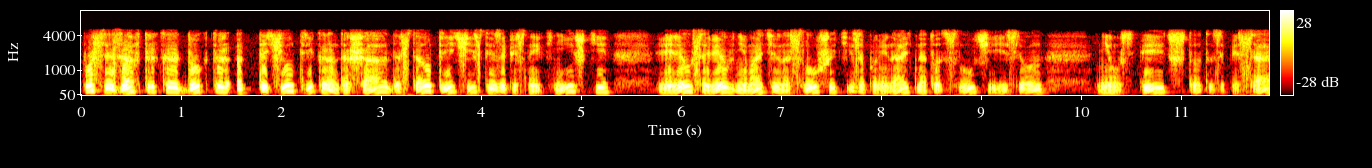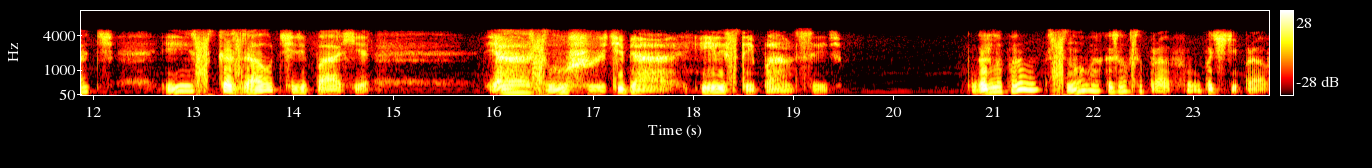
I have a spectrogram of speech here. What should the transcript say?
После завтрака доктор отточил три карандаша, достал три чистые записные книжки, велел сове внимательно слушать и запоминать на тот случай, если он не успеет что-то записать, и сказал черепахе — «Я слушаю тебя, илистый панцирь». Горлопан снова оказался прав, почти прав.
